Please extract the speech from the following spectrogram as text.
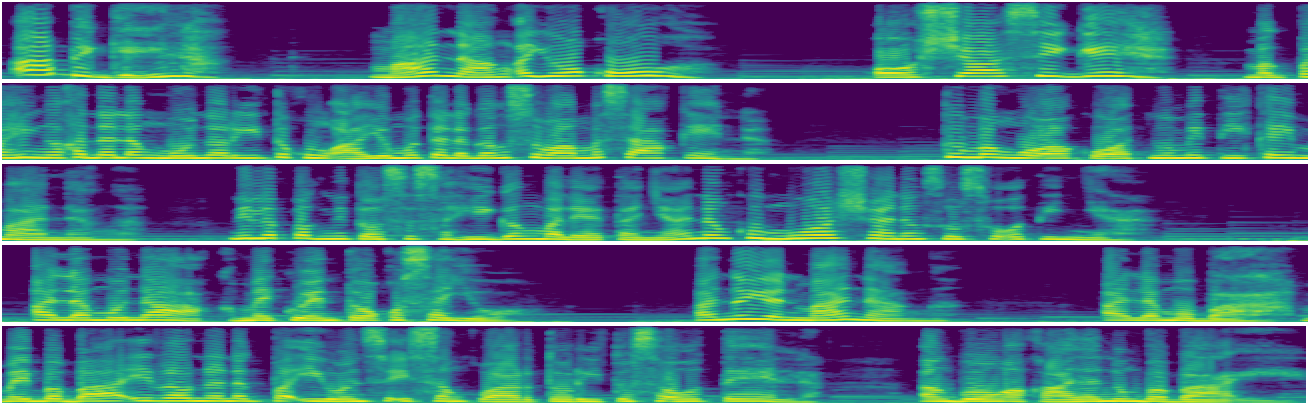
Abigail! Manang, ayoko. O siya, sige. Magpahinga ka na lang muna rito kung ayaw mo talagang sumama sa akin. Tumango ako at ngumiti kay Manang. Nilapag nito sa sahigang maleta niya nang kumuha siya ng susuotin niya. Alam mo nak, may kwento ako sa'yo. Ano yun Manang? Alam mo ba, may babae raw na nagpaiwan sa isang kwarto rito sa hotel. Ang buong akala ng babae,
